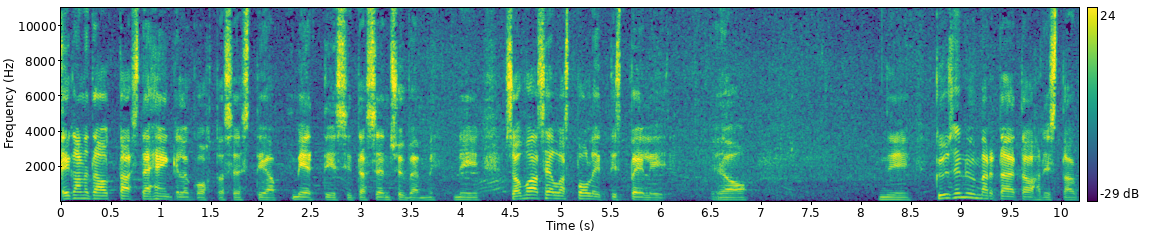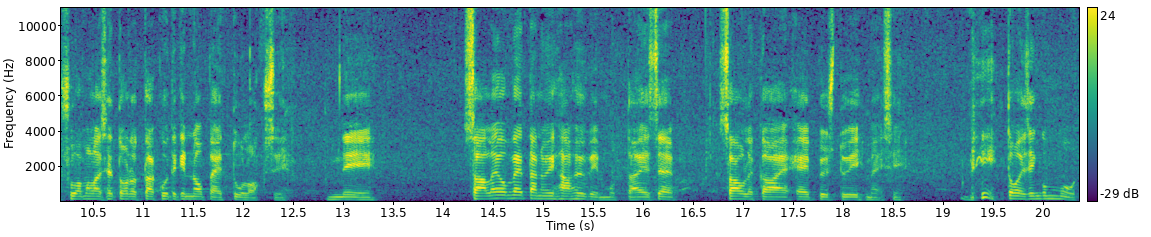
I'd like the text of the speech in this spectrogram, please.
Ei kannata ottaa sitä henkilökohtaisesti ja miettiä sitä sen syvemmin. Niin. Se on vaan sellaista poliittista peliä. Joo. Niin. Kyllä sen ymmärtää että ahdistaa. Suomalaiset odottaa kuitenkin nopeita tuloksia. Niin. Sale on vetänyt ihan hyvin, mutta ei se, Saulikaan ei, ei pysty ihmeisiin. Niin, toisin kuin muut.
